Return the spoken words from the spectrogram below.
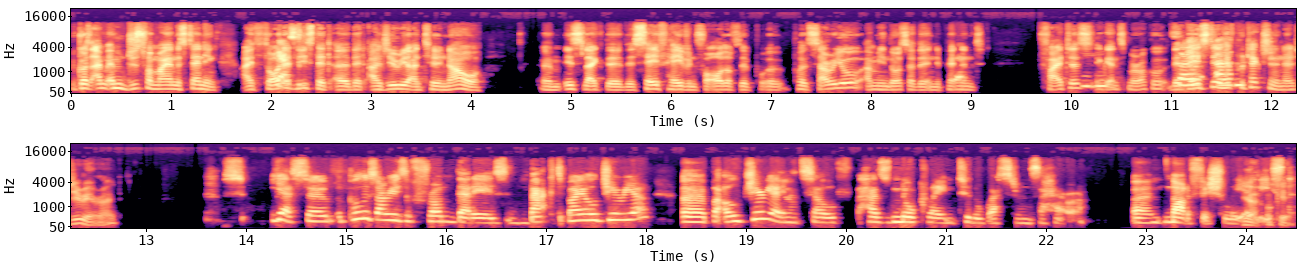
Because I'm, I'm just from my understanding, I thought Yes. at least that uh, that Algeria until now um, is like the the safe haven for all of the Polisario. I mean, those are the independent fighters Mhm. against Morocco. That So, they still have um, protection in Algeria, right? Yes, so Polisario is a front that is backed by Algeria, uh, but Algeria in itself has no claim to the Western Sahara, um, not officially Yeah, at least. okay.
